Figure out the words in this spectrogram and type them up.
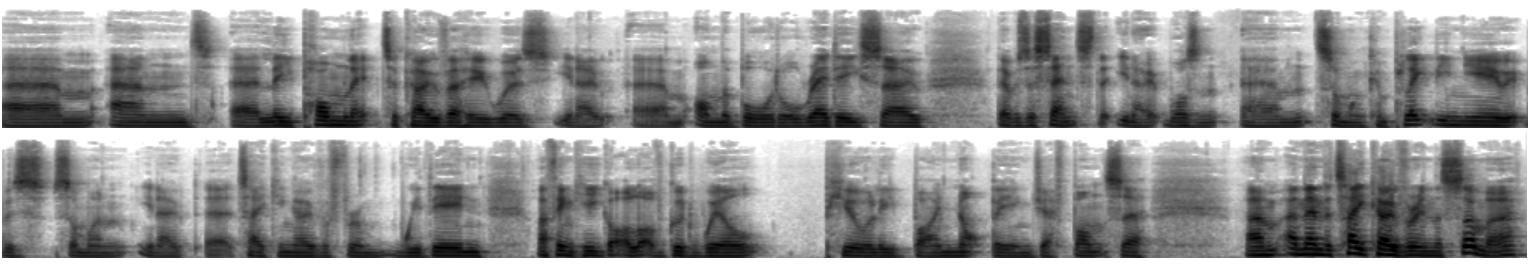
Um, and uh, Leigh Pomlett took over, who was, you know, um, on the board already. So there was a sense that, you know, it wasn't um, someone completely new. It was someone, you know, uh, taking over from within. I think he got a lot of goodwill purely by not being Jeff Bonser. Um, and then the takeover in the summer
